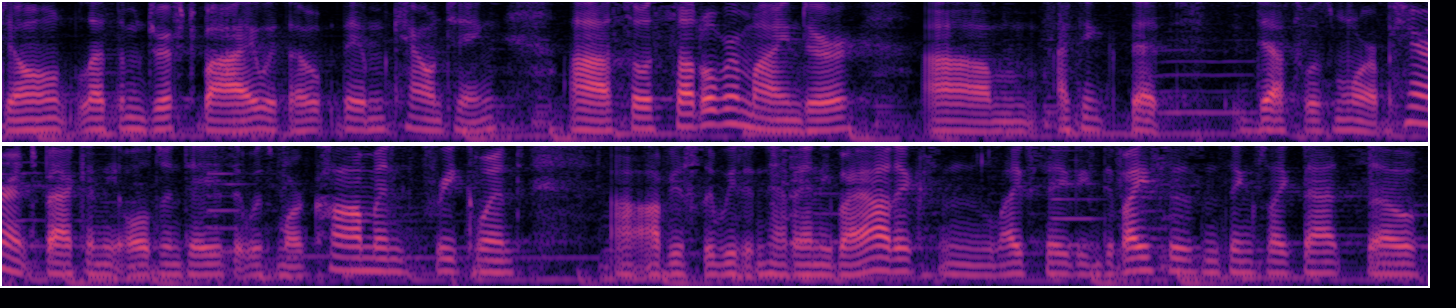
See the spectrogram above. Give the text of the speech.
Don't let them drift by without them counting. Uh, so, a subtle reminder um, I think that death was more apparent back in the olden days. It was more common, frequent. Uh, obviously, we didn't have antibiotics and life saving devices and things like that. So,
